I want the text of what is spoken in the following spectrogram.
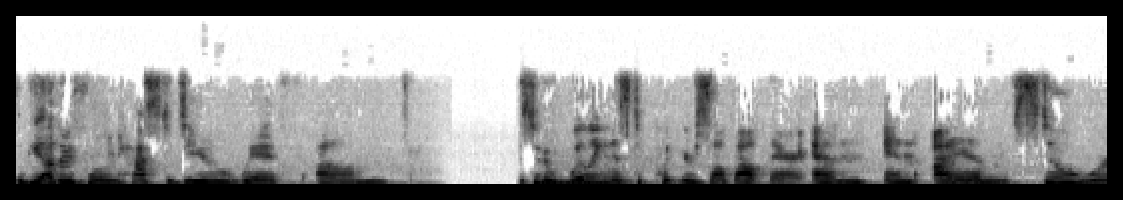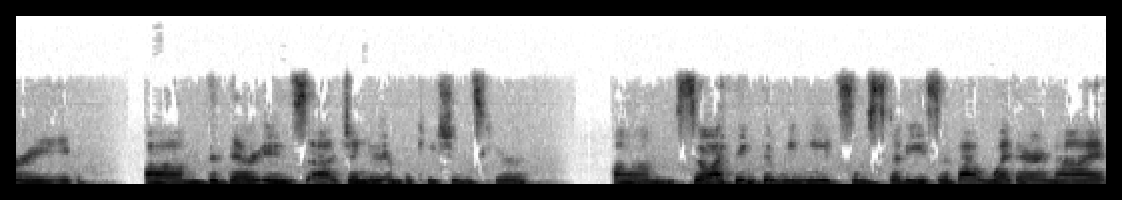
the other thing has to do with um, sort of willingness to put yourself out there. And, and I am still worried um, that there is uh, gender implications here. Um, so I think that we need some studies about whether or not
